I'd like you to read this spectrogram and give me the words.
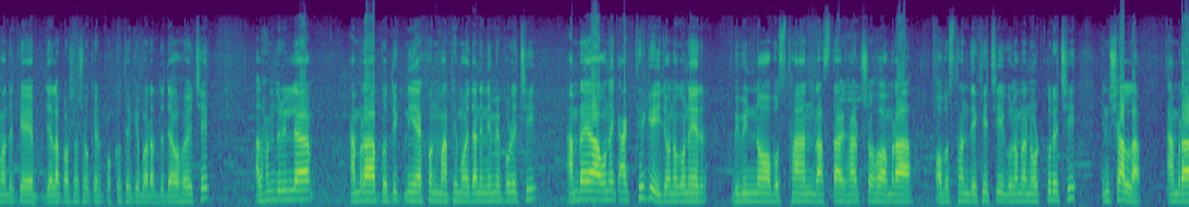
আমাদেরকে জেলা প্রশাসকের পক্ষ থেকে বরাদ্দ দেওয়া হয়েছে। আলহামদুলিল্লাহ আমরা প্রতীক নিয়ে এখন মাঠে ময়দানে নেমে পড়েছি। আমরা অনেক আগ থেকেই জনগণের বিভিন্ন অবস্থান, রাস্তাঘাট সহ আমরা অবস্থান দেখেছি, এগুলো আমরা নোট করেছি। ইনশাল্লাহ আমরা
